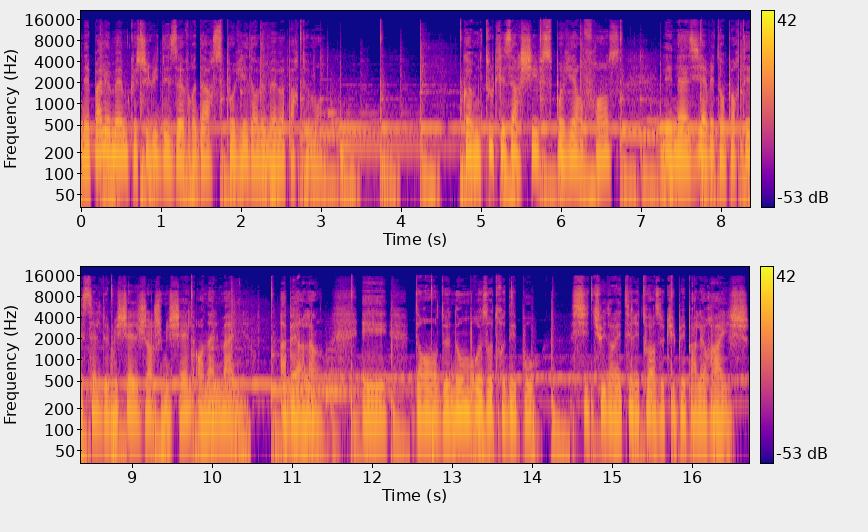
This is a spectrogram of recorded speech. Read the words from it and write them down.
n'est pas le même que celui des œuvres d'art spoliées dans le même appartement. Comme toutes les archives spoliées en France, les nazis avaient emporté celles de Michel Georges Michel en Allemagne, à Berlin et dans de nombreux autres dépôts situés dans les territoires occupés par le Reich.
